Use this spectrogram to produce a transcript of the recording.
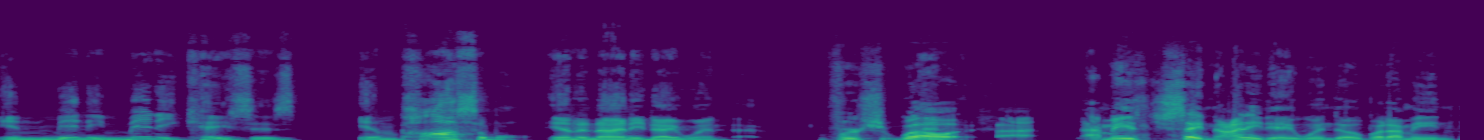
in many, many cases impossible in a 90 day window. For sure. Well, and, I, I mean, you say 90 day window, but I mean,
